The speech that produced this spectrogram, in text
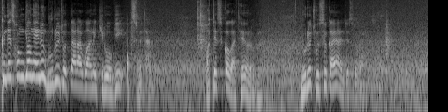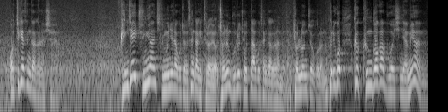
근데 성경에는 물을 줬다라고 하는 기록이 없습니다. 어땠을 것 같아요, 여러분? 물을 줬을까요, 안 줬을까요? 어떻게 생각을 하셔요? 굉장히 중요한 질문이라고 저는 생각이 들어요. 저는 물을 줬다고 생각을 합니다. 결론적으로는. 그리고 그 근거가 무엇이냐면,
